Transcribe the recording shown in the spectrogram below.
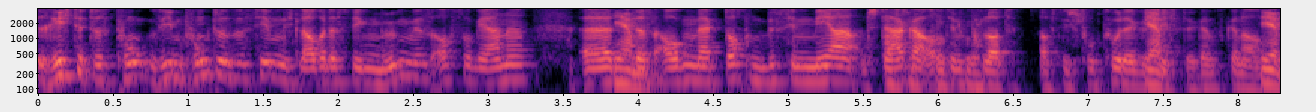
richtet das Sieben-Punkte-System, und ich glaube, deswegen mögen wir es auch so gerne, äh, ja. das Augenmerk doch ein bisschen mehr und stärker auf, auf den Plot, auf die Struktur der Geschichte, ja. ganz genau. Ja.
